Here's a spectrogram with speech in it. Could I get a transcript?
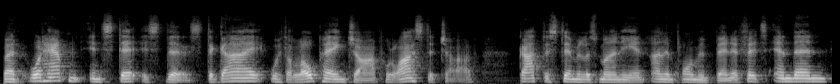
But what happened instead is this the guy with a low paying job who lost the job got the stimulus money and unemployment benefits, and then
